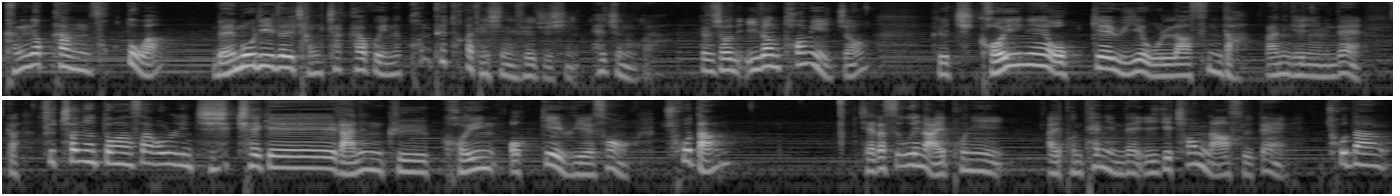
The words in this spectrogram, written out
강력한 속도와 메모리를 장착하고 있는 컴퓨터가 대신해서 해주신, 해주는 거야. 그래서 저는 이런 텀이 있죠. 그 지- 거인의 어깨 위에 올라선다라는 개념인데 그러니까 수천 년 동안 쌓아올린 지식 체계라는 그 거인 어깨 위에서 초당 제가 쓰고 있는 아이폰이 아이폰 10인데 이게 처음 나왔을 때 초당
